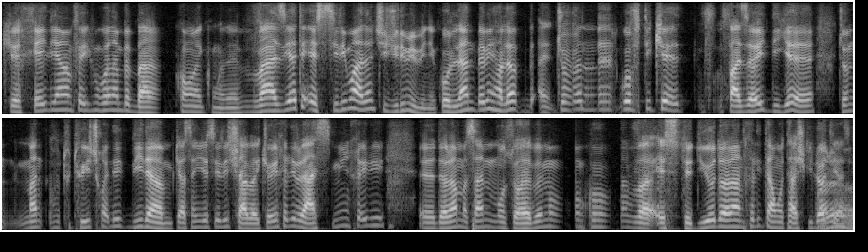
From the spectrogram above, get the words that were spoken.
که خیلی هم فکر می‌کنم به بقیه کمک کنه وضعیت stream رو الان چجوری می‌بینی؟ کلا ببین حالا چون گفتی که فضای دیگه چون من تو تویچ خیلی دیدم که اصلا یه سری شبکه های خیلی رسمی خیلی دارن مثلا مصاحبه می‌کنن و استودیو دارن خیلی تمام تشکیلاتی آره. هست.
